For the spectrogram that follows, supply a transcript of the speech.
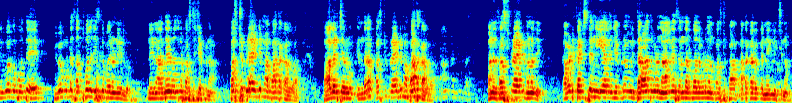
ఇవ్వకపోతే ఇవ్వకుండా సత్వాలు తీసుకుపోయిన నీళ్ళు నేను అదే రోజున ఫస్ట్ చెప్పిన. ఫస్ట్ ప్రయారిటీ మా పాత కాలువ. పాలర్ చెరువు కింద ఫస్ట్ ప్రయారిటీ మా పాత కాలువ. మనది ఫస్ట్ ప్రయారిటీ మనది. కాబట్టి ఖచ్చితంగా ఇవ్వాలని చెప్పినాం. మీ తర్వాత కూడా నాలుగైదు సందర్భాలు కూడా మనం ఫస్ట్ పా పాతకాలకు నీళ్ళు ఇచ్చినాం.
